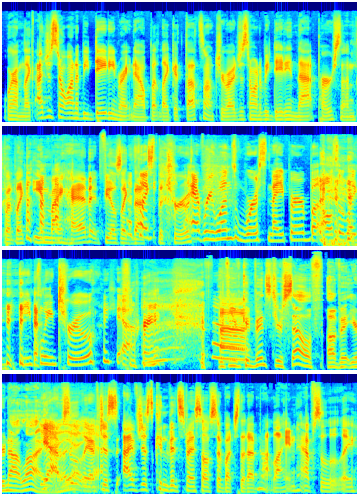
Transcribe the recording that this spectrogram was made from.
where I'm like, I just don't want to be dating right now. But like, if that's not true, I just don't want to be dating that person. But like in my head, it feels like It's that's like the truth. Everyone's worst nightmare, but also like deeply true. Yeah. right? If you've convinced yourself of it, you're not lying. Yeah, right? absolutely. yeah. I've just I've just convinced myself so much that I'm not lying. Absolutely.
